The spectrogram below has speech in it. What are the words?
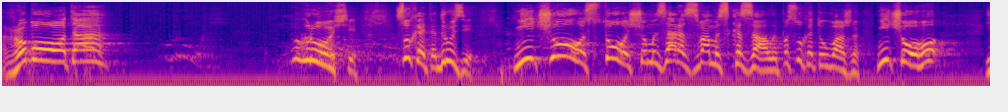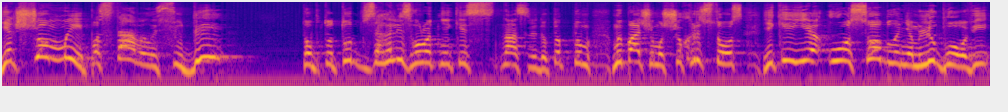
робота. Ну, гроші. Слухайте, друзі, нічого з того, що ми зараз з вами сказали, послухайте уважно, нічого, якщо ми поставили сюди, тобто тут взагалі зворотній якийсь наслідок. Тобто ми бачимо, що Христос, який є уособленням любові,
